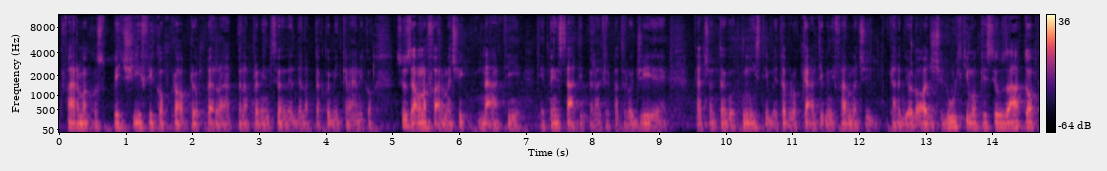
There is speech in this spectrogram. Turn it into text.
farmaco specifico proprio per, per la prevenzione del, dell'attacco emicranico, si usavano farmaci nati e pensati per altre patologie, calciantagonisti, beta bloccanti, quindi farmaci cardiologici. L'ultimo che si è usato,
